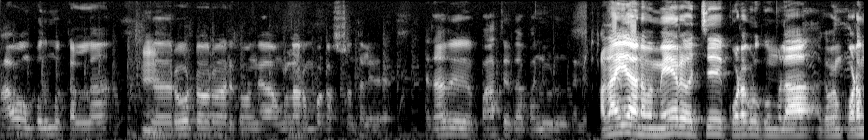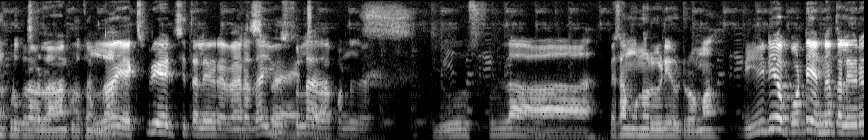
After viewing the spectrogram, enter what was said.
பாவம் பொதுமக்கள்லாம் ரோட்டோரம் இருக்கவங்க அவங்கலாம் ரொம்ப கஷ்டம் தலைவர். ஏதாவது பார்த்து ஏதாவது பண்ணி விடுங்க தலைவர். அதான் ஐயா நம்ம மேயரை வச்சு கொடை கொடுக்குங்களா? அதுக்கப்புறம் குடம் கொடுக்குறவெல்லாம் கொடுத்தோம்ல அதெல்லாம் எக்ஸ்பிரி ஆயிடுச்சு தலைவர். வேற ஏதாவது Expire யூஸ்ஃபுல்லா ஆயிடுச்சா? ஏதாவது பண்ணுங்க. யூஸ்ஃபுல்லா பேசாம இன்னொரு வீடியோ விட்டுருவோமா? வீடியோ போட்டு என்ன தலைவர்?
